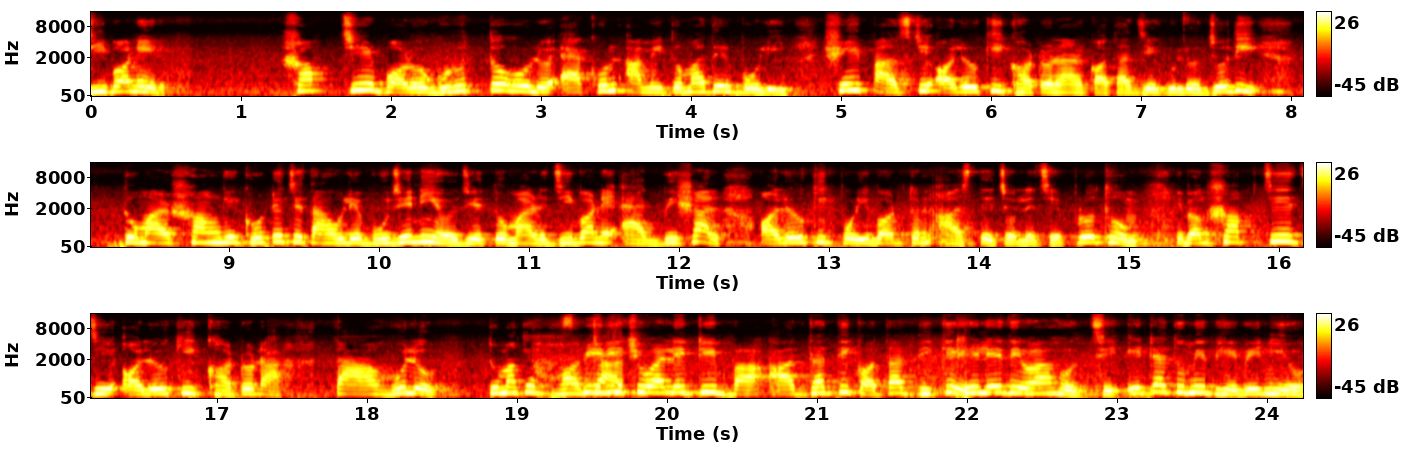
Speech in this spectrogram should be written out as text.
জীবনের সবচেয়ে বড় গুরুত্ব হলো, এখন আমি তোমাদের বলি, সেই পাঁচটি অলৌকিক ঘটনার কথা যেগুলো যদি তোমার সঙ্গে ঘটেছে তাহলে বুঝে নিও যে তোমার জীবনে এক বিশাল অলৌকিক পরিবর্তন আসতে চলেছে। প্রথম এবং সবচেয়ে যে অলৌকিক ঘটনা তা হলো তোমাকে স্পিরিচুয়ালিটি বা আধ্যাত্মিকতার দিকে ঠেলে দেওয়া হচ্ছে। এটা তুমি ভেবে নিও।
